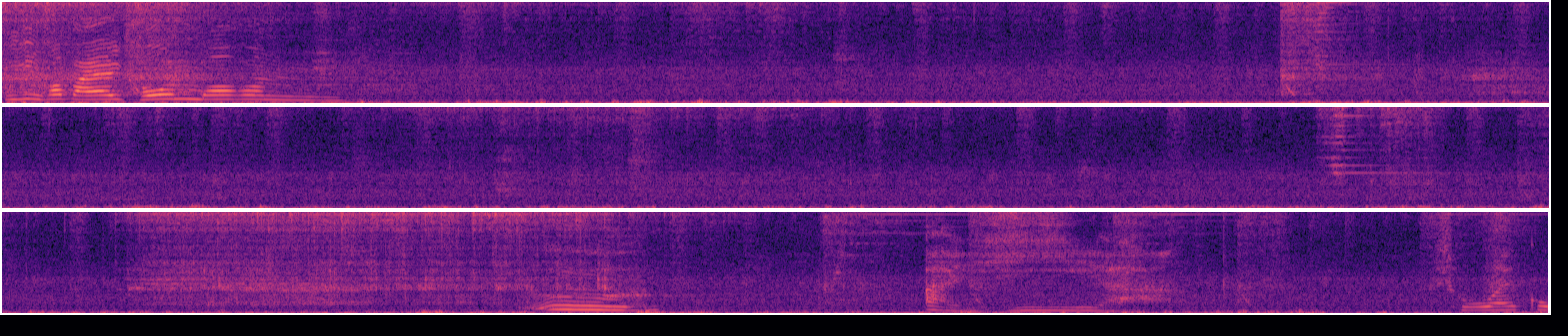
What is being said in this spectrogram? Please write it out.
วิ่งเข้าไปชนบอล ออไอ้เหี้ย ช่วยกู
